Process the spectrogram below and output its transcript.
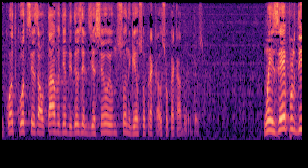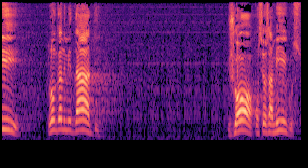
enquanto o outro se exaltava diante de Deus, ele dizia: Senhor, eu não sou ninguém, eu sou, pecador, eu sou pecador, Deus. Um exemplo de longanimidade. Jó com seus amigos.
